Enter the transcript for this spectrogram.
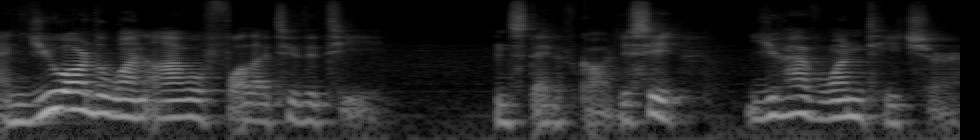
and you are the one I will follow to the T instead of God. You see, you have one teacher,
